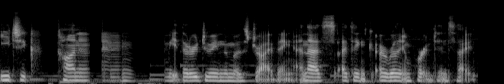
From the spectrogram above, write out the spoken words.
each economy that are doing the most driving. And that's, I think, a really important insight.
